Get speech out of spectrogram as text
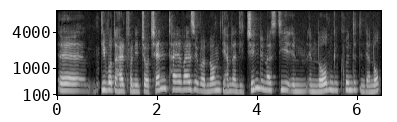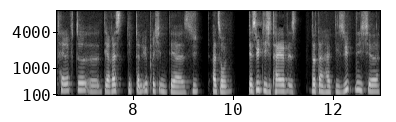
Äh, die wurde halt von den Zhou Chen teilweise übernommen. Die haben dann die Qin-Dynastie im, im Norden gegründet, in der Nordhälfte. Äh, der Rest blieb dann übrig in der Süd, also der südliche Teil ist, wird dann halt die südliche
